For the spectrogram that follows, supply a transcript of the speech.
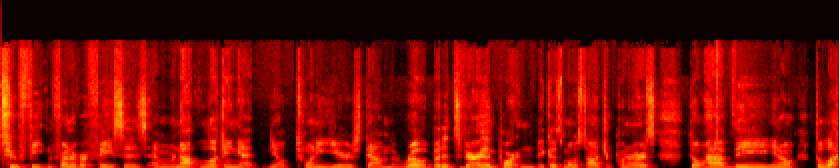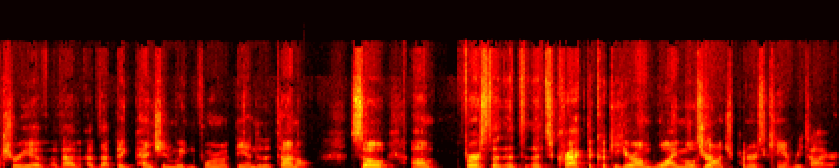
two feet in front of our faces, and we're not looking at you know 20 years down the road. But it's very important because most entrepreneurs don't have the you know the luxury of of, have, of that big pension waiting for them at the end of the tunnel. So um, first, let- let's let's crack the cookie here on why most Sure. entrepreneurs can't retire.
